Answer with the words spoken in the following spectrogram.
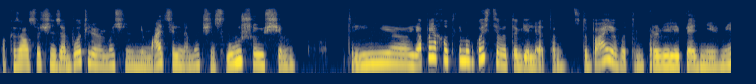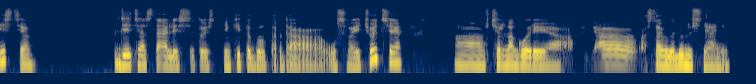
оказался очень заботливым, очень внимательным, очень слушающим. И э, я поехала к нему в гости в итоге летом в Дубае. Вот мы провели пять дней вместе. Дети остались, то есть Никита был тогда у своей тети а, в Черногории, а я оставила Люну с няней.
